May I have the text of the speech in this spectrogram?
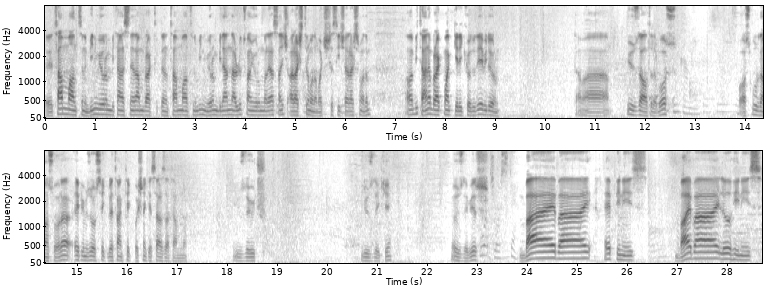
E, tam mantığını bilmiyorum. Bir tanesini neden bıraktıklarını tam mantığını bilmiyorum. Bilenler lütfen yorumlara yazsan hiç araştırmadım. Açıkçası hiç araştırmadım. Ama bir tane bırakmak gerekiyordu diye biliyorum. Tamam. %6'da boss. Incoming. Boss buradan sonra hepimiz ölsek bile tank tek başına keser zaten bunu. %3 %2 %1 Watch your step. Bye bye hepiniz. Bye bye Luhiniz.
